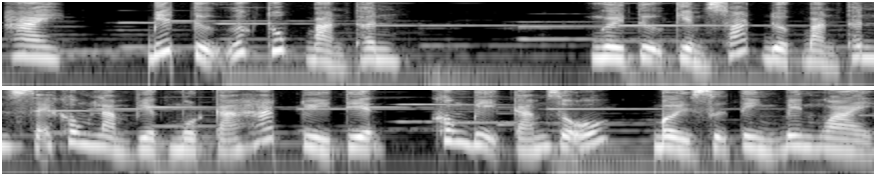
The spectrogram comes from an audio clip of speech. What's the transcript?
2. Biết tự ước thúc bản thân Người tự kiểm soát được bản thân sẽ không làm việc một cá hát tùy tiện, không bị cám dỗ bởi sự tình bên ngoài,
